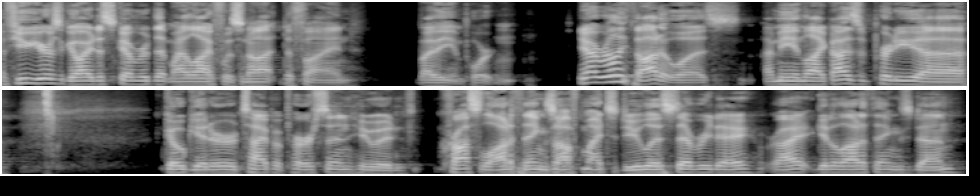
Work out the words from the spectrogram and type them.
A few years ago, I discovered that my life was not defined by the important. Know, I really thought it was. I mean, like, I was a pretty uh, go getter type of person who would cross a lot of things off my to do list every day, right? Get a lot of things done,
